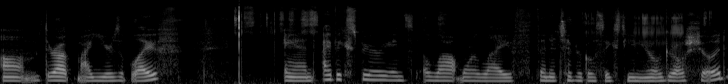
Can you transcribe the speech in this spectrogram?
um, throughout my years of life. And I've experienced a lot more life than a typical 16 year old girl should.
